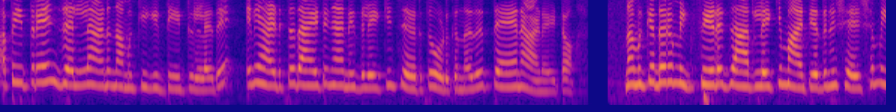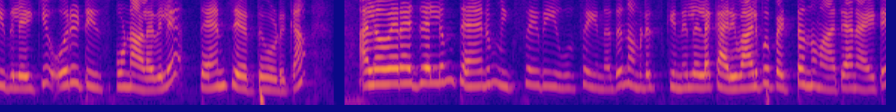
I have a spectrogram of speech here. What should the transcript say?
അപ്പോൾ ഇത്രയും ജെല്ലാണ് നമുക്ക് കിട്ടിയിട്ടുള്ളത്. ഇനി അടുത്തതായിട്ട് ഞാൻ ഇതിലേക്ക് ചേർത്ത് കൊടുക്കുന്നത് തേനാണ് കേട്ടോ. നമുക്കിതൊരു മിക്സിയുടെ ജാറിലേക്ക് മാറ്റിയതിന് ശേഷം ഇതിലേക്ക് ഒരു ടീസ്പൂൺ അളവിൽ തേൻ ചേർത്ത് കൊടുക്കാം. അലോവേറ ജെല്ലും തേനും മിക്സ് ചെയ്ത് യൂസ് ചെയ്യുന്നത് നമ്മുടെ സ്കിന്നിലുള്ള കരിവാളിപ്പ് പെട്ടെന്ന് മാറ്റാനായിട്ട്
